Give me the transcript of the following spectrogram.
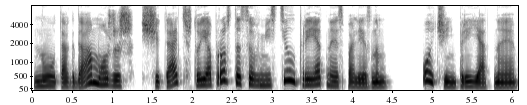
Ну, тогда можешь считать, что я просто совместил приятное с полезным. Очень приятное».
